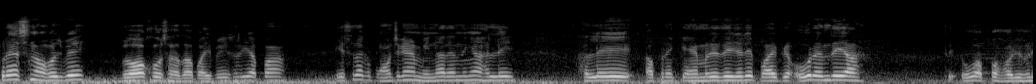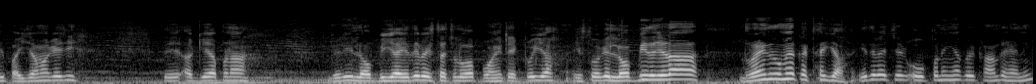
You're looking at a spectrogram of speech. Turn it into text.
ਪ੍ਰੈਸ ਨਾ ਹੋ ਜਵੇ ਬਲੌਕ ਹੋ ਸਕਦਾ ਪਾਈਪ ਇਸ ਲਈ ਆਪਾਂ ਇਸ ਤੱਕ ਪਹੁੰਚ ਗਏ ਹਾਂ ਮੀਨਾ ਰਹਿੰਦੀਆਂ ਹੱਲੇ। ਹੱਲੇ ਆਪਣੇ ਕੈਮਰੇ ਦੇ ਜਿਹੜੇ ਪਾਈਪ ਆ, ਉਹ ਰਹਿੰਦੇ ਆ। ਤੇ ਉਹ ਆਪਾਂ ਹੌਲੀ ਹੌਲੀ ਪਾਈ ਜਾਵਾਂਗੇ ਜੀ। ਤੇ ਅੱਗੇ ਆਪਣਾ ਜਿਹੜੀ ਲੌਬੀ ਆ, ਇਹਦੇ ਵਿੱਚ ਤਾਂ ਚਲੋ ਆ ਪੁਆਇੰਟ ਇੱਕੋ ਹੀ ਆ। ਇਸ ਤੋਂ ਅੱਗੇ ਲੌਬੀ ਦਾ ਜਿਹੜਾ ਡਰਾਇੰਗ ਰੂਮ ਹੈ ਇਕੱਠਾ ਹੀ ਆ। ਇਹਦੇ ਵਿੱਚ ਓਪਨ ਹੀ ਆ, ਕੋਈ ਕੰਧ ਹੈ ਨਹੀਂ।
